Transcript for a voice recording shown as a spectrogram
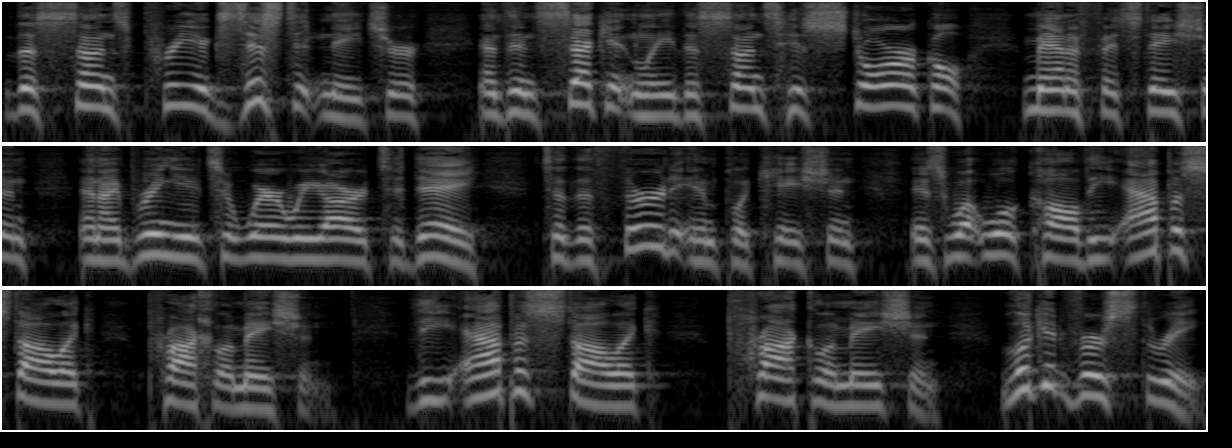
the Son's pre existent nature, and then secondly, the Son's historical manifestation. And I bring you to where we are today. To the third implication is what we'll call the apostolic proclamation. The apostolic proclamation. Look at verse 3.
